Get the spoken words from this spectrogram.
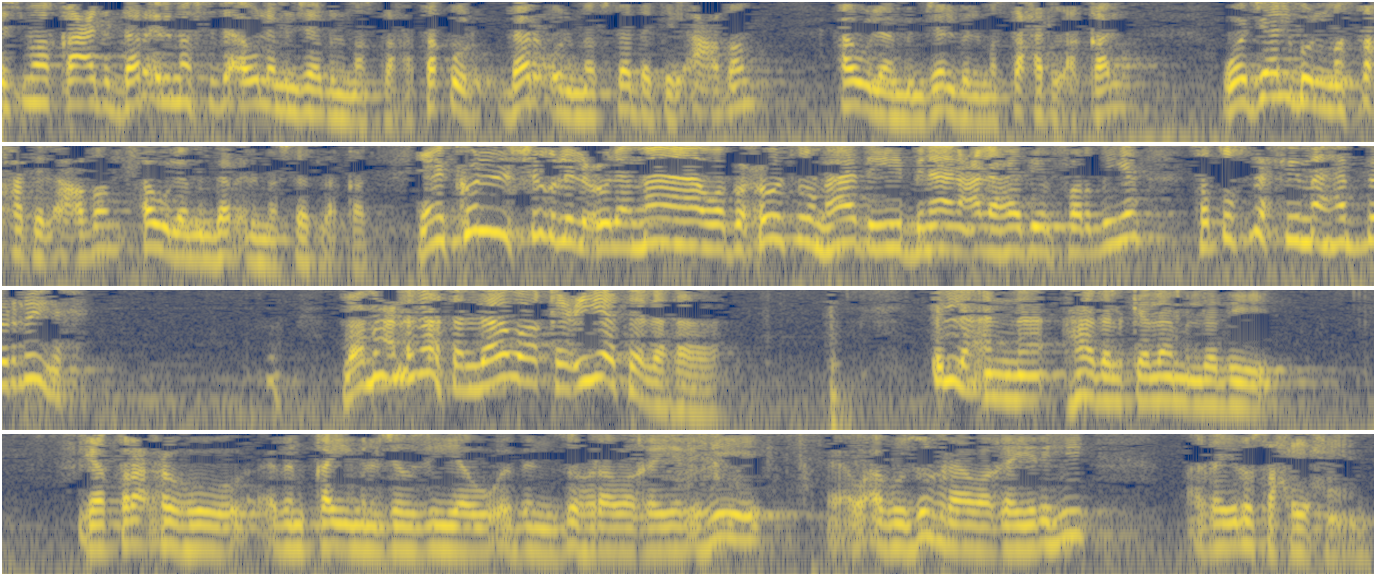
اسمها قاعدة درء المفسدة أولى من جلب المصلحة. تقول درء المفسدة الأعظم أولى من جلب المصلحة الأقل وجلب المصلحة الأعظم أولى من درء المفسدة الأقل. يعني كل شغل العلماء وبحوثهم هذه بناء على هذه الفرضية ستصبح في مهب الريح. لا معنى ذاتا لا واقعية لها. إلا أن هذا الكلام الذي يطرحه ابن قيم الجوزية وابن زهرة وغيره وأبو زهرة وغيره غير صحيحين.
